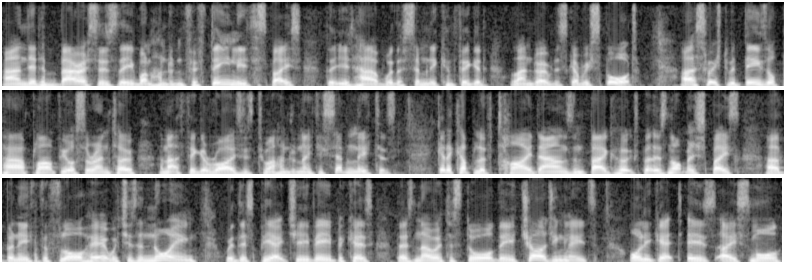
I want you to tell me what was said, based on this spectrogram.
and it embarrasses the 115 litre space that you'd have with a similarly configured Land Rover Discovery Sport. Uh, switched with diesel power power plant for your Sorento and that figure rises to 187 litres. Get a couple of tie downs and bag hooks but there's not much space uh, beneath the floor here which is annoying with this PHEV because there's nowhere to store the charging leads. All you get is a small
